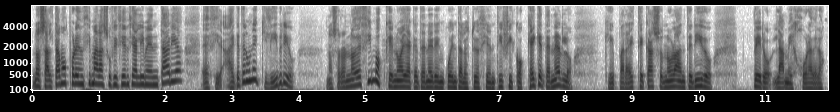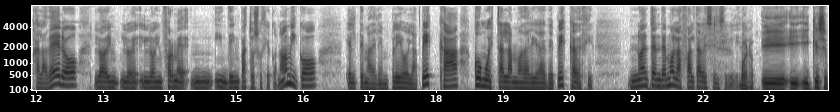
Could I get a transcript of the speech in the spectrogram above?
¿Nos saltamos por encima la suficiencia alimentaria? Es decir, hay que tener un equilibrio. Nosotros no decimos que no haya que tener en cuenta los estudios científicos, que hay que tenerlo, que para este caso no lo han tenido, pero la mejora de los caladeros, los, informes mm, de impacto socioeconómico, el tema del empleo en la pesca, cómo están las modalidades de pesca, es decir, no entendemos la falta de sensibilidad. Bueno, ¿y, qué se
